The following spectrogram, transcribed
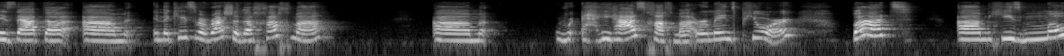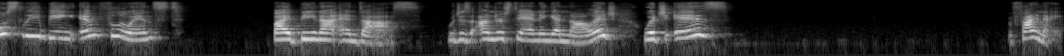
is that the um in the case of a rasha the chachma um he has chachma it remains pure but um, he's mostly being influenced by Bina and Das, which is understanding and knowledge, which is finite,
